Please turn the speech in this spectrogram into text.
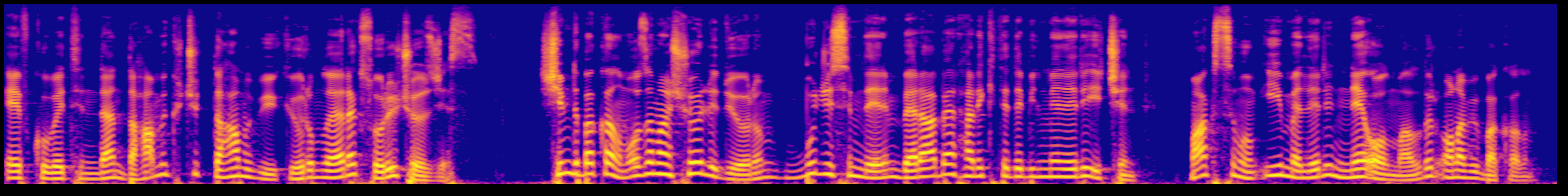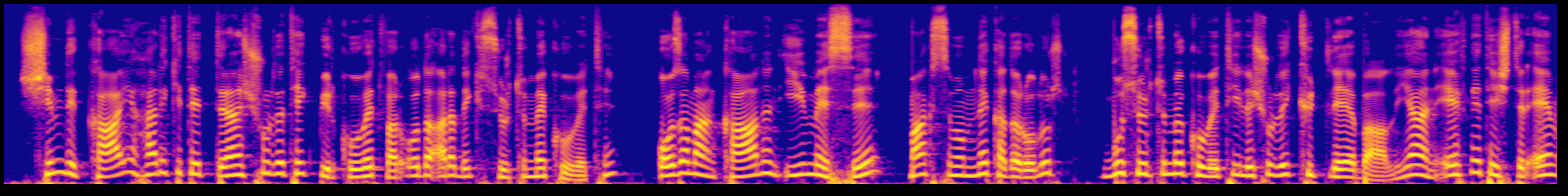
F kuvvetinden daha mı küçük daha mı büyük yorumlayarak soruyu çözeceğiz. Şimdi bakalım o zaman şöyle diyorum. Bu cisimlerin beraber hareket edebilmeleri için maksimum ivmeleri ne olmalıdır ona bir bakalım. Şimdi K'yı hareket ettiren şurada tek bir kuvvet var. O da aradaki sürtünme kuvveti. O zaman K'nın ivmesi maksimum ne kadar olur? Bu sürtünme kuvvetiyle şuradaki kütleye bağlı. Yani F net eşittir M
